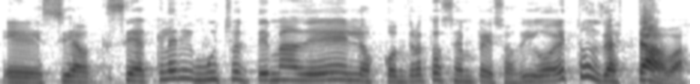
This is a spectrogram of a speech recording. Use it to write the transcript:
eh, se, aclare mucho el tema de los contratos en pesos. Digo, esto ya estaba.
